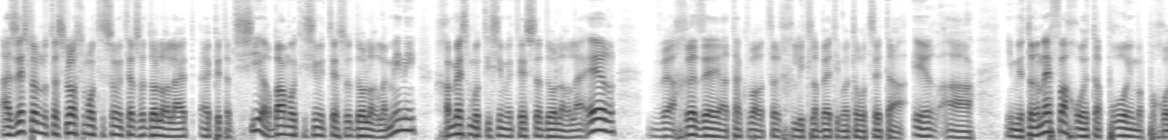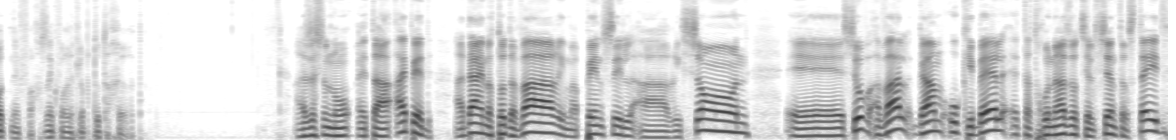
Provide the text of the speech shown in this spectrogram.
אז יש לנו את ה-329 דולר לאייפד הבשישי, 499 דולר למיני, 599 דולר לאר, ואחרי זה אתה כבר צריך להתלבט אם אתה רוצה את האר עם יותר נפח או את הפרו עם הפחות נפח, זה כבר התלבטות אחרת. אז יש לנו את האייפד עדיין אותו דבר עם הפנסיל הראשון, אה, שוב, אבל גם הוא קיבל את התכונה הזאת של Center Stage,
